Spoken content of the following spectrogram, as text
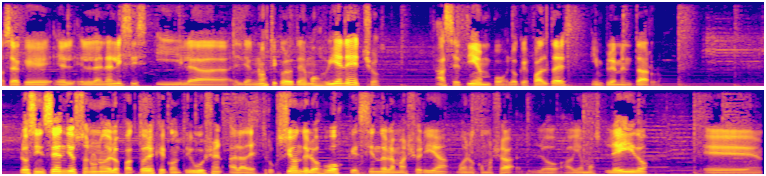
O sea que el, análisis y el diagnóstico lo tenemos bien hecho hace tiempo. Lo que falta es implementarlo. Los incendios son uno de los factores que contribuyen a la destrucción de los bosques, siendo la mayoría, bueno, como ya lo habíamos leído, eh,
